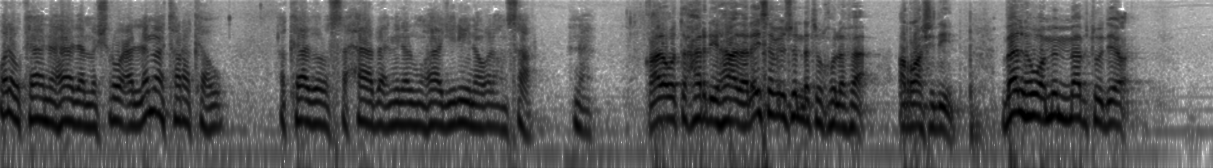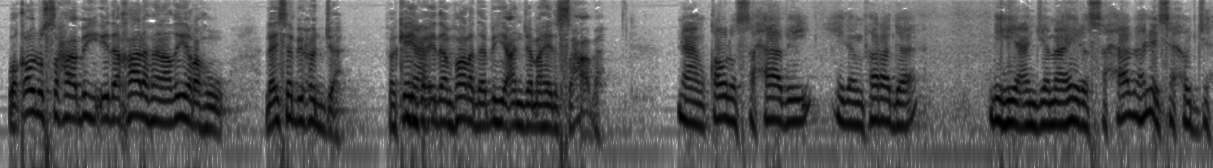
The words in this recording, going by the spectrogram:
ولو كان هذا مشروعا لما تركه أكابر الصحابة من المهاجرين والأنصار. نعم. قال وتحري هذا ليس من سنة الخلفاء الراشدين بل هو مما ابتدع. وقول الصحابي إذا خالف نظيره ليس بحجة فكيف نعم. إذا انفرد به عن جماهير الصحابة؟ نعم قول الصحابي إذا انفرد به عن جماهير الصحابة ليس حجة.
